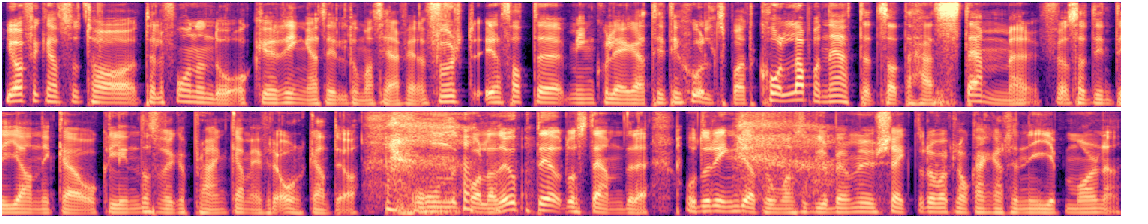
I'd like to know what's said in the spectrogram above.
Jag fick alltså ta telefonen då och ringa till Thomas Järvheden. Först, jag satte min kollega Titti Schultz på att kolla på nätet så att det här stämmer, för, så att inte Jannica och Linda försöker pranka mig, för det orkar inte jag. Och hon kollade upp det och då stämde det. Och då ringde jag Thomas och skulle be om ursäkt och då var klockan kanske nio på morgonen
